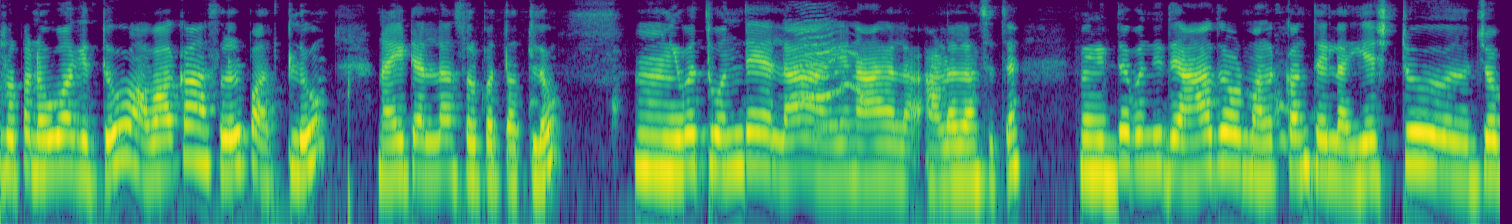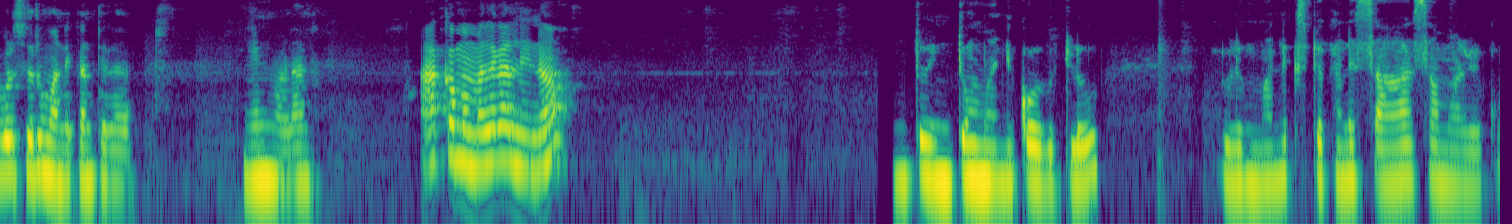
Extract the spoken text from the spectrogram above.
ಸ್ವಲ್ಪ ನೋವಾಗಿತ್ತು. ಅವಾಗ ಸ್ವಲ್ಪ ಅತ್ಲು ನೈಟ್ ಎಲ್ಲ ಸ್ವಲ್ಪ ಹೊತ್ತು ಹತ್ಲು. ಹ್ಮ್, ಇವತ್ತು ಒಂದೇ ಅಲ್ಲ ಏನಾಗಲ್ಲ ಅಳಲ್ಲ ಅನ್ಸುತ್ತೆ. ನಿದ್ದೆ ಬಂದಿದ್ದೆ ಆದ್ರೂ ಅವ್ಳು ಮಲ್ಕೊಂತ ಇಲ್ಲ. ಎಷ್ಟು ಜೋಗುಳ್ಸಿದ್ರು ಮಲ್ಕೊಂತಿಲ್ಲ ಏನು ಮಾಡೋಣ? ಹಾಕಮ್ಮ ಮಲಗಲ್ಲ ನೀನು? ಇಂತು ಇಂತು ಮನೆಗೆ ಹೋಗ್ಬಿಟ್ಲು ಇವಳಿಗೆ ಮಲಗಿಸ್ಬೇಕಂದ್ರೆ ಸಾಹಸ ಮಾಡಬೇಕು.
